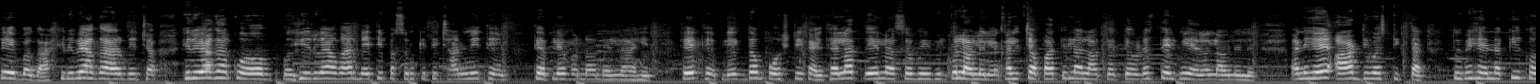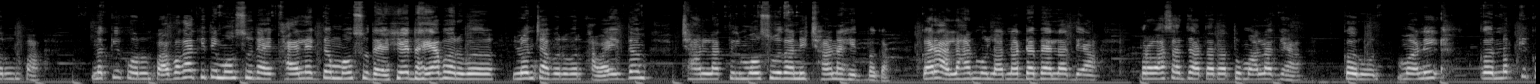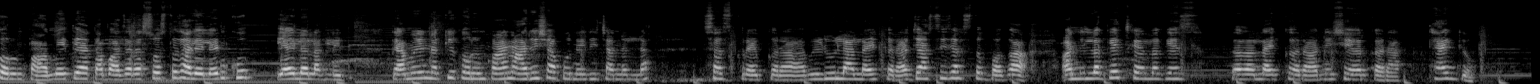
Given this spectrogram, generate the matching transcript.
हे बघा हिरव्यागार मिरच्या हिरव्यागार हिरव्यागार मेथीपासून किती छान मी ते थेपले बनवलेले आहेत. हे थेपले एकदम पौष्टिक आहेत. ह्याला तेल असं मी बिलकुल लावलेलं नाही. खाली चपातीला लावतात तेवढंच तेल मी याला लावलेलं आहे. आणि हे आठ दिवस टिकतात. तुम्ही हे नक्की करून पहा. नक्की करून पहा. बघा किती मौसूद आहे. खायला एकदम मौसूद आहे. हे दह्याबरोबर लोणच्याबरोबर खावा. एकदम छान लागतील मौसूद आणि छान आहेत बघा. करा. लहान मुलांना डब्याला द्या. प्रवासात जाताना तुम्हाला घ्या करून. आणि क नक्की करून पहा. मेथी आता बाजारात स्वस्त झालेले आणि खूप यायला लागलेत. त्यामुळे नक्की करून पहा आणि आरिशा पुणेरी चॅनलला सबस्क्राईब करा व्हिडिओला लाईक करा जास्तीत जास्त बघा आणि लगेच लगेच त्याला लाईक करा आणि शेअर करा. थँक्यू.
